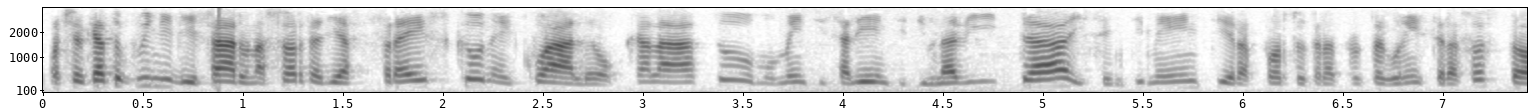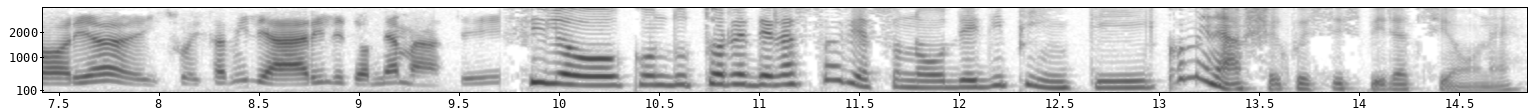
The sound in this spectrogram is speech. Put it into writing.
Ho cercato quindi di fare una sorta di affresco nel quale ho calato momenti salienti di una vita, i sentimenti, il rapporto tra il protagonista e la sua storia, i suoi familiari, le donne amate. Filo conduttore della storia sono dei dipinti. Come nasce questa ispirazione?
